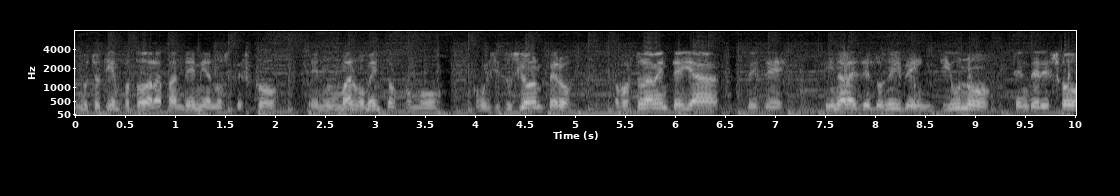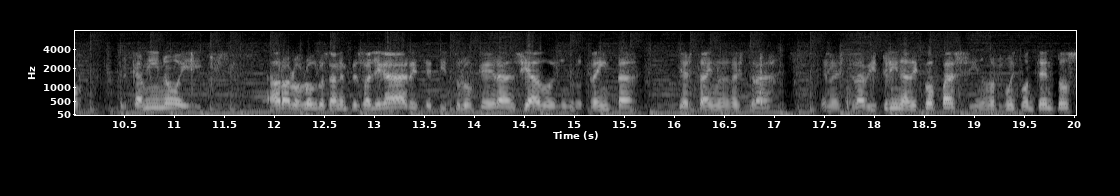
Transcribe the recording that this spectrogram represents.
mucho tiempo. Toda la pandemia nos pescó en un mal momento como, como institución, pero afortunadamente ya desde finales del 2021 se enderezó el camino y ahora los logros han empezado a llegar. Este título que era ansiado, el número 30, ya está en nuestra, en nuestra vitrina de copas y nosotros muy contentos.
